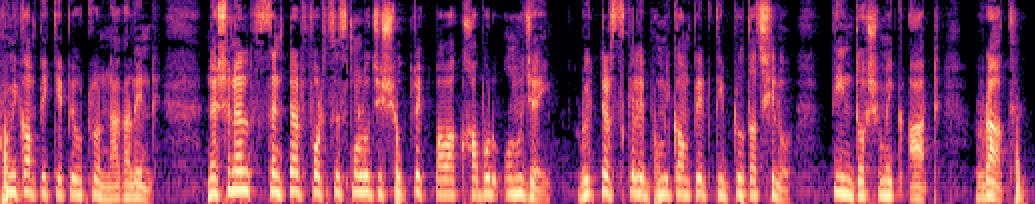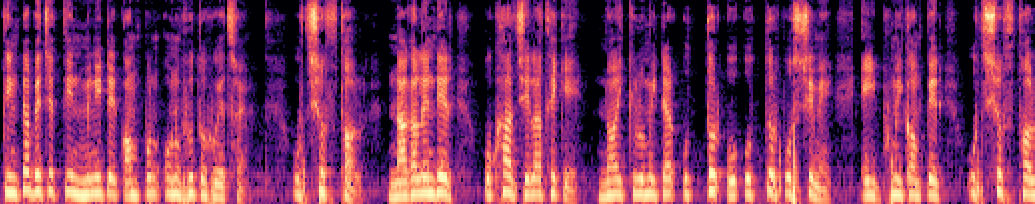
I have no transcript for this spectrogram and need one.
ভূমিকম্পে কেঁপে উঠল Nagaland. National centre for seismology সূত্রে পাওয়া খবর অনুযায়ী, রিক্টার স্কেলে ভূমিকম্পের তীব্রতা ছিল তিন দশমিক আট। রাত তিনটা বেজে তিন মিনিটে কম্পন অনুভূত হয়েছে। উৎসস্থল নাগাল্যান্ডের ওখা জেলা থেকে নয় কিলোমিটার উত্তর ও উত্তর পশ্চিমে এই ভূমিকম্পের উৎসস্থল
